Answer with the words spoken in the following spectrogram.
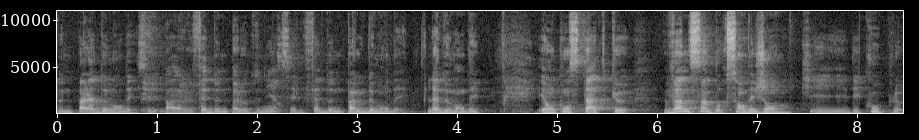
De ne pas la demander. Ce n'est pas le fait de ne pas l'obtenir, c'est le fait de ne pas le demander, la demander. Et on constate que 25% des gens, des couples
